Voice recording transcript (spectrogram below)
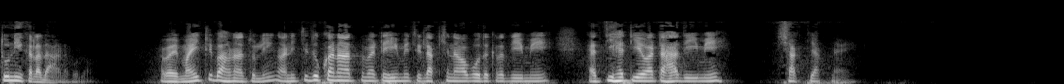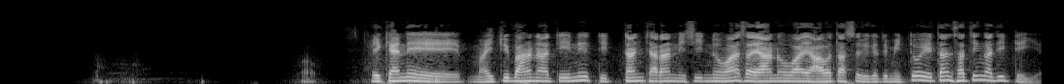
තුනී කළා දාන්න පුළුවන්. හැබැයි මෛත්‍රී භාවනා තුළින් අනිත්‍ය දුක්ඛ අනාත්ම වැටහීමේ ත්‍රිලක්ෂණ අවබෝධ කර දීමේ ඇති හැටිය වටහා දීමේ ශක්තියක් නැහැ. ඒ කියන්නේ මෛත්‍රී භාවනා තියෙන්නේ තිත්තං චරන් නිසින්නෝවා සයානෝවා යාවතස්ස විගත මිත්තෝ ඒතං සතින් අදිත්තේය.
